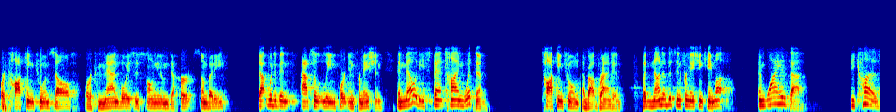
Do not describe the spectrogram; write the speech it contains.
or talking to himself or command voices telling him to hurt somebody. That would have been absolutely important information. And Melody spent time with him, talking to him about Brandon. But none of this information came up. And why is that? Because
